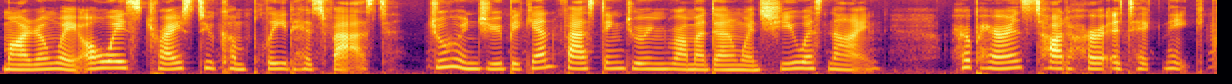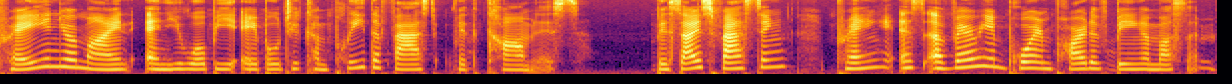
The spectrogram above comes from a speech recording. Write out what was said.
Ma Renwei always tries to complete his fast. Zhu Yunju began fasting during Ramadan when she was nine. Her parents taught her a technique pray in your mind, and you will be able to complete the fast with calmness. Besides fasting, praying is a very important part of being a Muslim.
